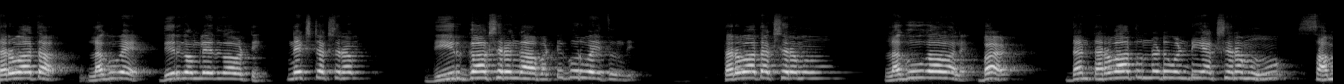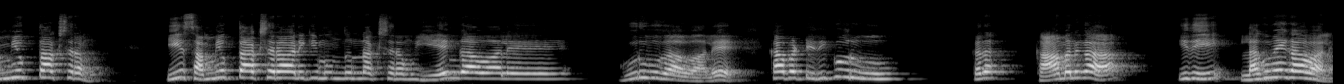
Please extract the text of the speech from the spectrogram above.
తర్వాత లఘువే దీర్ఘం లేదు కాబట్టి నెక్స్ట్ అక్షరం దీర్ఘాక్షరం కాబట్టి గురువైతుంది. తర్వాత అక్షరము లఘువు కావాలి బట్ దాని తర్వాత ఉన్నటువంటి అక్షరము సంయుక్తాక్షరము. ఈ సంయుక్తాక్షరానికి ముందున్న అక్షరము ఏం కావాలి? గురువు కావాలి. కాబట్టి ఇది గురువు. కదా? కామన్గా ఇది లఘువే కావాలి.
